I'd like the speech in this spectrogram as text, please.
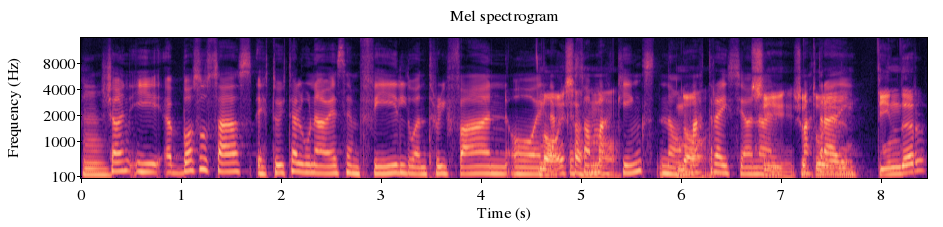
John, ¿y eh, vos usás, estuviste alguna vez en Field o en Tree Fun o en no, las que esas son no. más Kings? No, más tradicional. Sí, yo más tuve tradi. Tinder,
